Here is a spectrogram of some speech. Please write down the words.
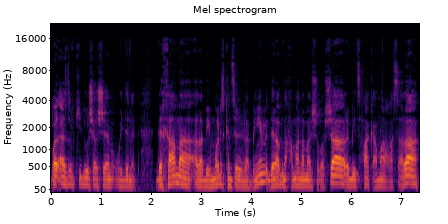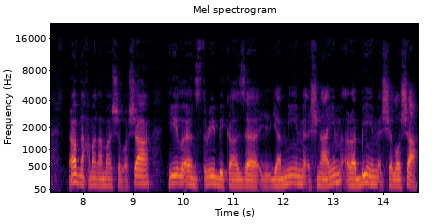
But as of Kiddush Hashem, we didn't. V'chama Rabim, what is considered Rabim? The Rab Nahaman Amar Shalosha, Rabbi Yitzhak Amar Asara, Rab Nahaman Amar Shalosha. He learns three because uh, Yamim Shnaim, Rabim Shalosha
